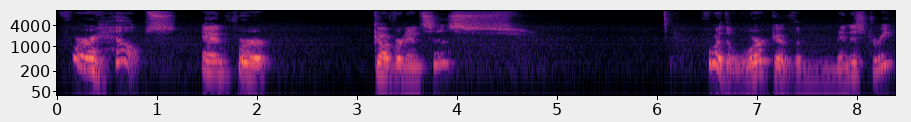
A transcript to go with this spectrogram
for helps and for governances, for the work of the ministry,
